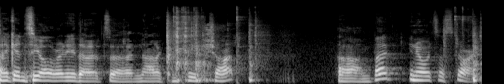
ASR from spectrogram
I can see already that it's uh, not a complete shot, um, but you know, it's a start.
